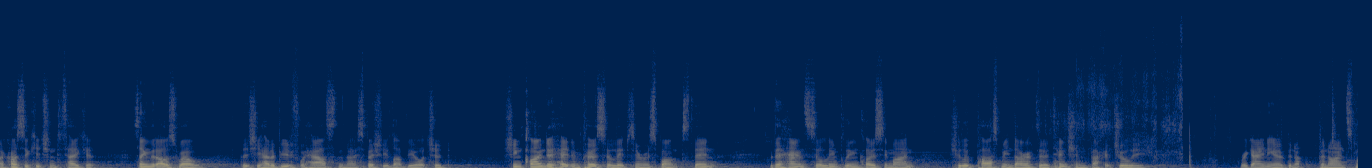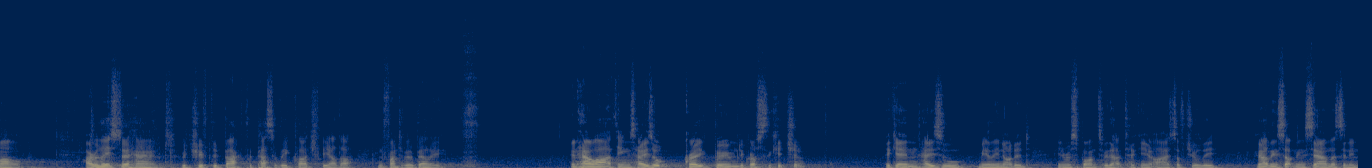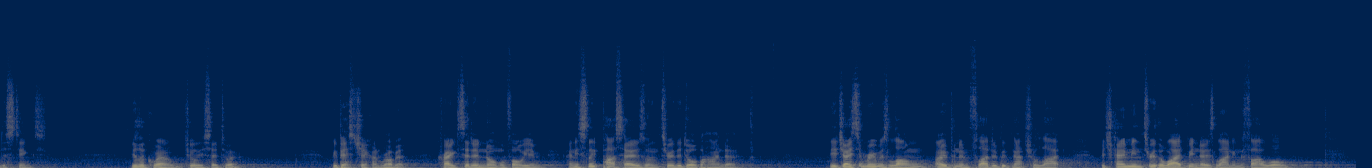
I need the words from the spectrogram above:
I crossed the kitchen to take it, saying that I was well, that she had a beautiful house, and I especially loved the orchard. She inclined her head and pursed her lips in response. Then, with her hand still limply enclosed in mine, she looked past me and directed attention back at Julie, regaining her benign smile. I released her hand, which drifted back to passively clutch the other in front of her belly. And how are things, Hazel? Craig boomed across the kitchen. Again, Hazel merely nodded in response without taking her eyes off Julie, mouthing something soundless and indistinct. You look well, Julie said to her. We best check on Robert, Craig said in normal volume, and he slipped past Hazel and through the door behind her. The adjacent room was long, open, and flooded with natural light, which came in through the wide windows lining the far wall.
